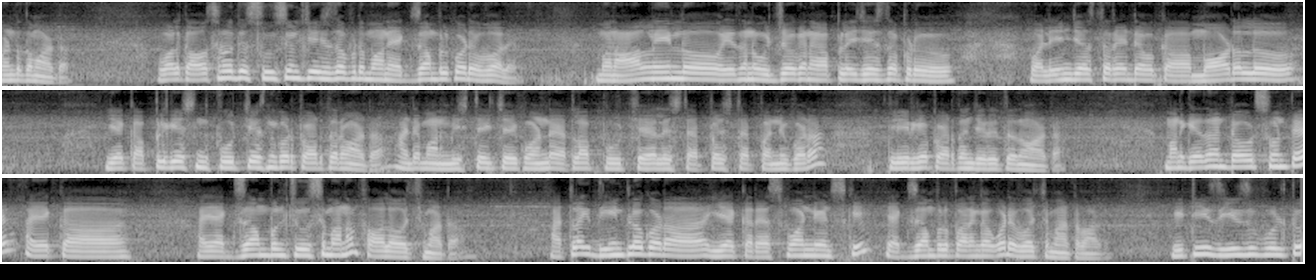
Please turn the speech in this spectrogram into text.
ఉండదన్నమాట. వాళ్ళకి అవసరమైతే సూచనలు చేసేటప్పుడు మనం ఎగ్జాంపుల్ కూడా ఇవ్వాలి. మన ఆన్లైన్లో ఏదైనా ఉద్యోగానికి అప్లై చేసేటప్పుడు వాళ్ళు ఏం చేస్తారంటే ఒక మోడల్ ఈ యొక్క అప్లికేషన్ పూర్తి చేసిన కూడా పెడతారన్నమాట. అంటే మనం మిస్టేక్ చేయకుండా ఎట్లా పూర్తి చేయాలి స్టెప్ బై స్టెప్ అన్నీ కూడా క్లియర్గా పెడతాం జరుగుతుంది అనమాట మనకి ఏదైనా డౌట్స్ ఉంటే ఆ యొక్క ఆ ఎగ్జాంపుల్ చూసి మనం ఫాలో అవ్వచ్చు అనమాట అట్లాగే దీంట్లో కూడా ఈ యొక్క రెస్పాండెంట్స్కి ఎగ్జాంపుల్ పరంగా కూడా ఇవ్వచ్చు అనమాట it is useful to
